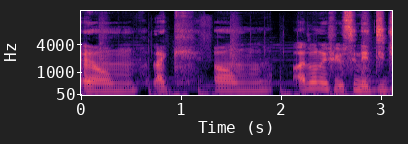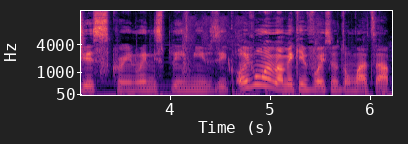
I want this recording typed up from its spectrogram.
um like um I don't know if you've seen a DJ screen when it's playing music or even when we're making voice notes on WhatsApp,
